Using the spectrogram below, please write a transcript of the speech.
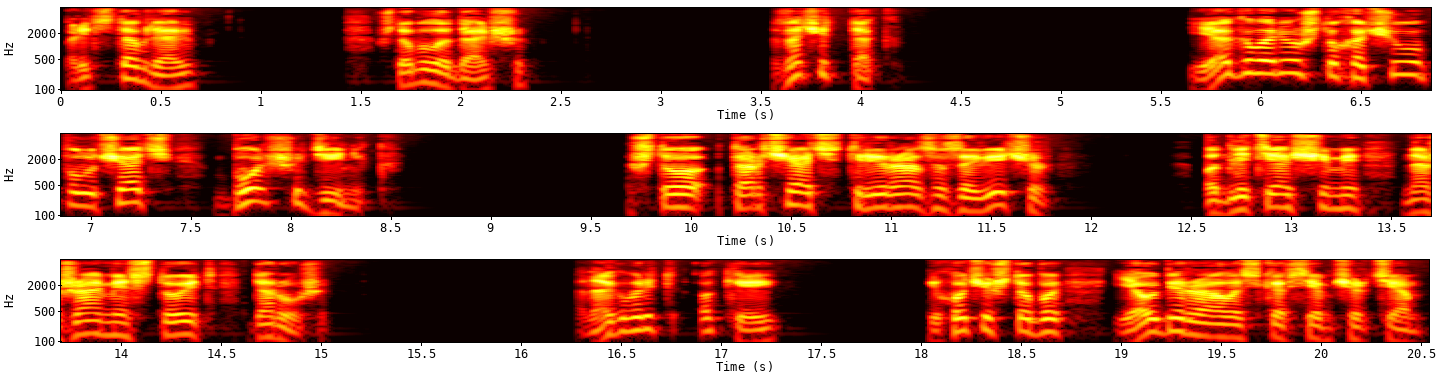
Представляю. Что было дальше? — Значит так. Я говорю, что хочу получать больше денег. Что торчать три раза за вечер под летящими ножами стоит дороже. Она говорит, окей. И хочет, чтобы я убиралась ко всем чертям.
